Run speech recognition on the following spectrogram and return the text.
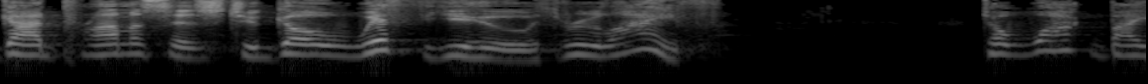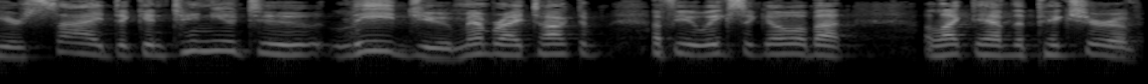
God promises to go with you through life, to walk by your side, to continue to lead you. Remember, I talked a few weeks ago about I like to have the picture of,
